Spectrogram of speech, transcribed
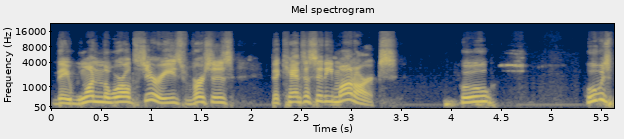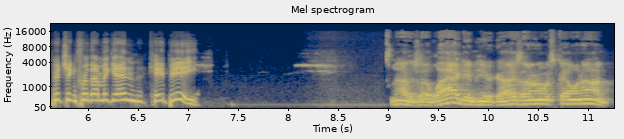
they won the World Series versus the Kansas City Monarchs, who who was pitching for them again? KP. Ah, there's a lag in here, guys. I don't know what's going on.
